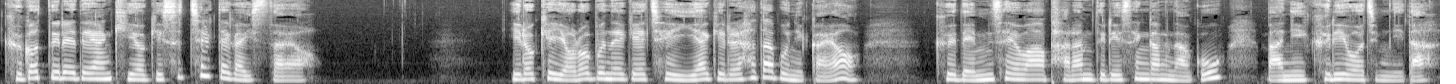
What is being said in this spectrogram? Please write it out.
그것들에 대한 기억이 스칠 때가 있어요. 이렇게 여러분에게 제 이야기를 하다 보니까요, 그 냄새와 바람들이 생각나고 많이 그리워집니다.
